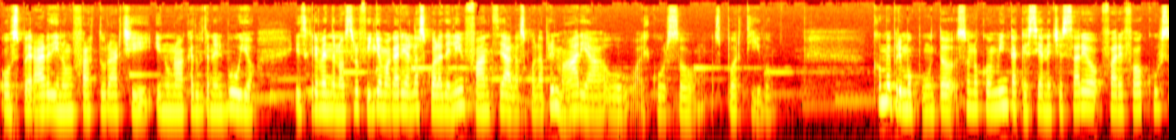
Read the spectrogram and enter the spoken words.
o sperare di non fratturarci in una caduta nel buio, iscrivendo nostro figlio magari alla scuola dell'infanzia, alla scuola primaria o al corso sportivo. Come primo punto, sono convinta che sia necessario fare focus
